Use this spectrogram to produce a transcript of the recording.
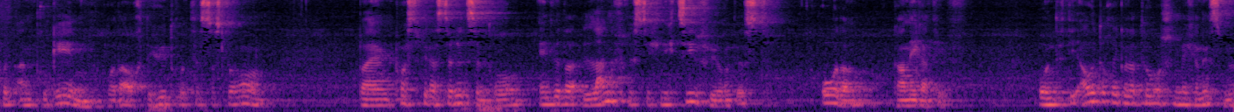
von Androgenen oder auch Dehydrotestosteron beim Postphilasterid-Syndrom entweder langfristig nicht zielführend ist oder gar negativ. Und die autoregulatorischen Mechanismen,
